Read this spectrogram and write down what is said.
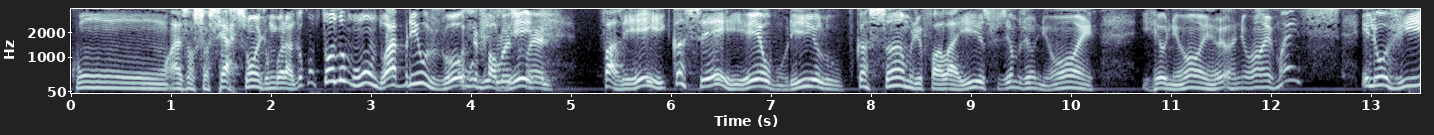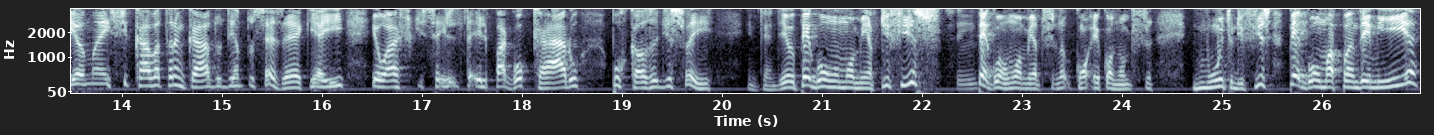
com as associações de morador, com todo mundo. Abriu o jogo. Você falou isso com ele? Falei, cansei. Eu, Murilo, cansamos de falar isso, fizemos reuniões e reuniões, reuniões, mas ele ouvia, mas ficava trancado dentro do SESEC. E aí eu acho que ele, ele pagou caro por causa disso aí. entendeu? Pegou um momento difícil, Sim. pegou um momento econômico muito difícil, pegou uma pandemia,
